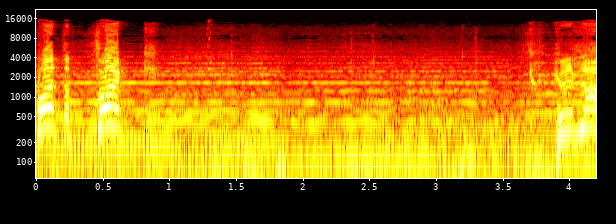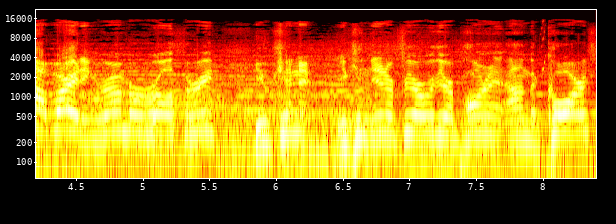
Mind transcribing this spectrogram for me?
What the fuck? He is not waiting. Remember rule three? You can you can interfere with your opponent on the course.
